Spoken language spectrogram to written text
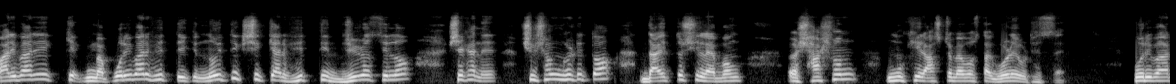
পারিবারিক কিংবা পরিবার ভিত্তিক নৈতিক শিক্ষার ভিত্তি দৃঢ় ছিল, সেখানে সুসংগঠিত, দায়িত্বশীল এবং শাসনমুখী রাষ্ট্র ব্যবস্থা গড়ে উঠেছে। পরিবার,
